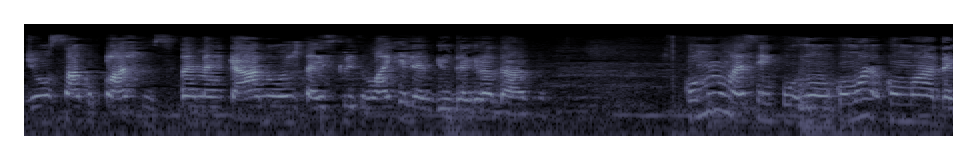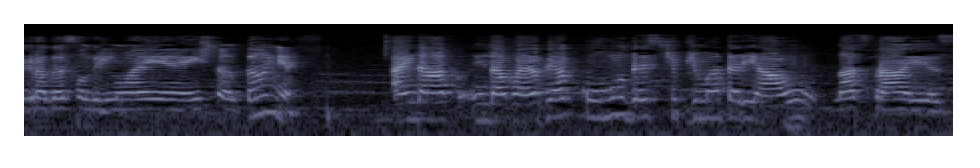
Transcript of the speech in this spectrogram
de um saco plástico de supermercado onde está escrito lá que ele é biodegradável. Como não é sem, não, como, a, como a degradação dele não é instantânea, ainda, ainda vai haver acúmulo desse tipo de material nas praias,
